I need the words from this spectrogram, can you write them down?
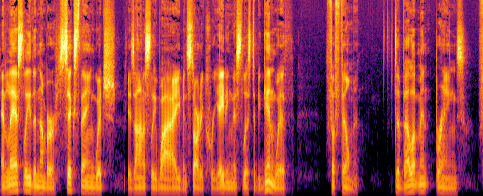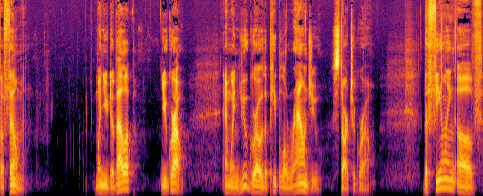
And lastly, the number six thing, which is honestly why I even started creating this list to begin with fulfillment. Development brings fulfillment. When you develop, you grow. And when you grow, the people around you start to grow. The feeling of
